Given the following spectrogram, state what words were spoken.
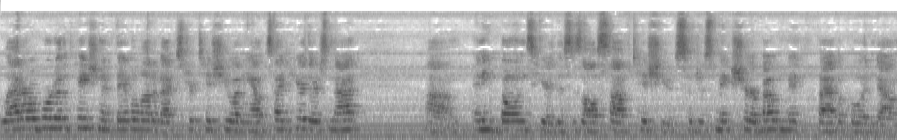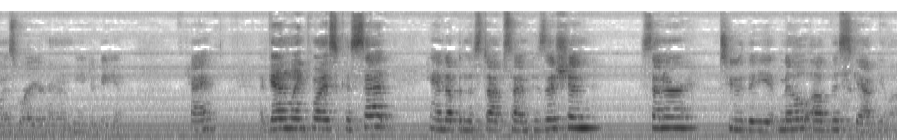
lateral border of the patient. If they have a lot of extra tissue on the outside here, there's not um, any bones here, this is all soft tissue, so just make sure about mid-clavicle and down is where you're going to need to be. Okay? Again, lengthwise cassette, hand up in the stop sign position, center to the middle of the scapula.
